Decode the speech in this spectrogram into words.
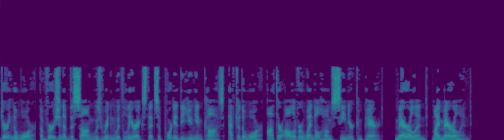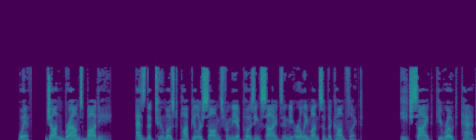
During the war, a version of the song was written with lyrics that supported the Union cause. After the war, author Oliver Wendell Holmes Sr. compared, Maryland, My Maryland, with John Brown's Body, as the two most popular songs from the opposing sides in the early months of the conflict. Each side, he wrote, had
